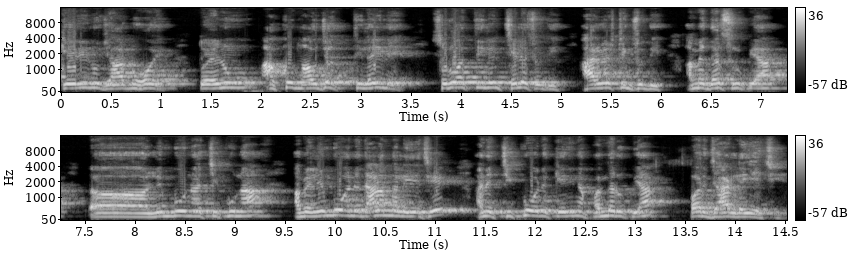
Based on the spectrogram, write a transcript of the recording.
કેરીનું ઝાડનું હોય તો એનું આખું માવજતથી લઈને શરૂઆતથી લઈને છેલ્લે સુધી હાર્વેસ્ટિંગ સુધી અમે દસ રૂપિયા અ, લીંબુના ચીકુના અમે લીંબુ અને દાડમના લઈએ છીએ અને ચીકુ અને કેરીના પંદર રૂપિયા પર ઝાડ લઈએ છીએ.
